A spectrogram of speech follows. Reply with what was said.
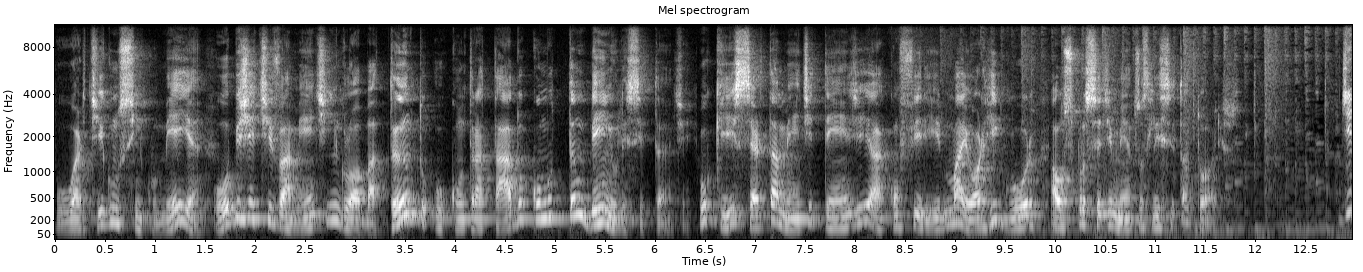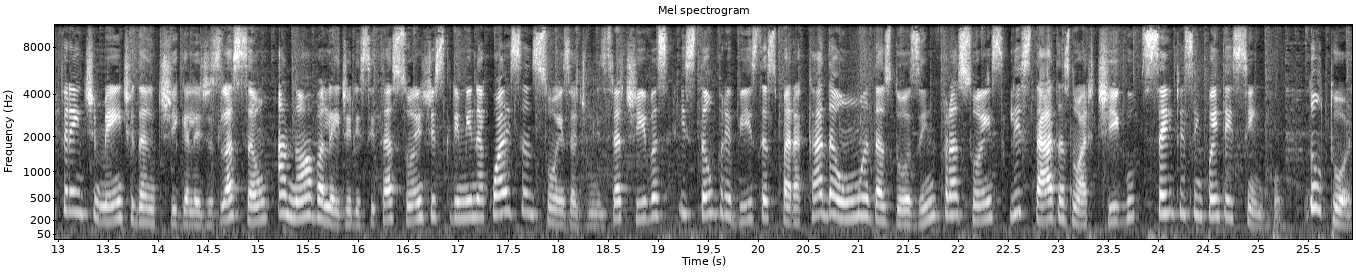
o artigo 156 objetivamente engloba tanto o contratado como também o licitante, o que certamente tende a conferir maior rigor aos procedimentos licitatórios. Diferentemente da antiga legislação, a nova lei de licitações discrimina quais sanções administrativas estão previstas para cada uma das 12 infrações listadas no artigo 155. Doutor,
